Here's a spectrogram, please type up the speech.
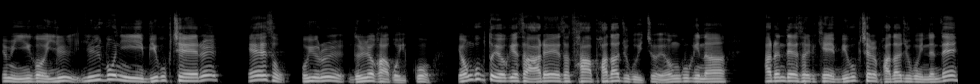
지금 이거 일, 일본이 미국채를 계속 보유를 늘려가고 있고 영국도 여기에서 아래에서 다 받아주고 있죠. 영국이나 다른 데서 이렇게 미국채를 받아주고 있는데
